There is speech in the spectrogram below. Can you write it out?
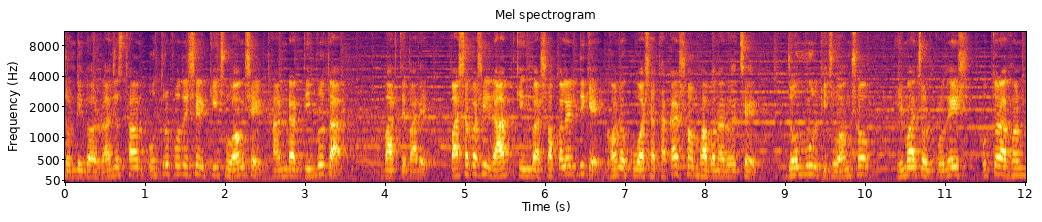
চণ্ডীগড়, রাজস্থান, উত্তরপ্রদেশের কিছু অংশে ঠান্ডার তীব্রতা বাড়তে পারে। পাশাপাশি রাত কিংবা সকালের দিকে ঘন কুয়াশা থাকার সম্ভাবনা রয়েছে। জম্মুর কিছু অংশ, হিমাচল প্রদেশ, উত্তরাখণ্ড,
